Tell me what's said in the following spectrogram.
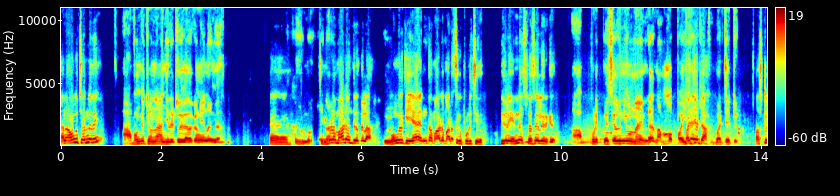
ஆனா அவங்க சொன்னது? அவங்க சொன்னா அஞ்சு லிட்டருக்கு கறக்கணும் ஆமா. சரி இவ்வளவு மாடு வந்திருக்குல்ல. உங்களுக்கு ஏன் இந்த மாடு மனசுக்கு பிடிச்சது? இதுல என்ன ஸ்பெஷல் இருக்குது? அப்படி ஸ்பெஷல்னு ஒண்ணும் இல்ல. நம்ம பட்ஜெட்டா? பட்ஜெட் ஃபர்ஸ்ட்ல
